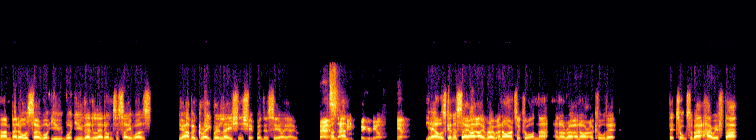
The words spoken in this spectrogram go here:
Um, but also, what you what you then led on to say was you have a great relationship with the CIO. That's and, and, bigger deal. Yeah. Yeah, I was going to say I, I wrote an article on that, and I wrote an article that that talks about how if that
